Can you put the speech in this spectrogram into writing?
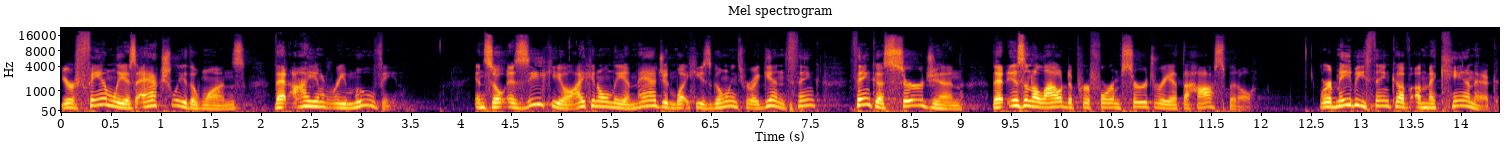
Your family is actually the ones that I am removing. And so, Ezekiel, I can only imagine what he's going through. Again, think, think a surgeon that isn't allowed to perform surgery at the hospital. Or maybe think of a mechanic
